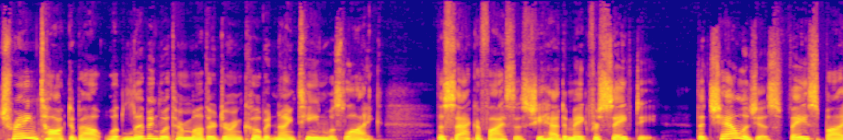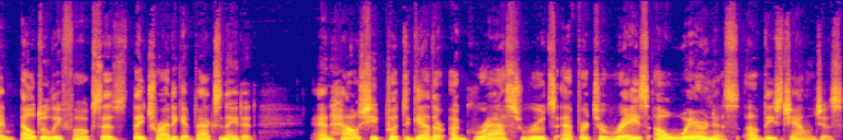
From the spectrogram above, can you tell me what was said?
Trang talked about what living with her mother during COVID 19 was like, the sacrifices she had to make for safety, the challenges faced by elderly folks as they try to get vaccinated, and how she put together a grassroots effort to raise awareness of these challenges.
